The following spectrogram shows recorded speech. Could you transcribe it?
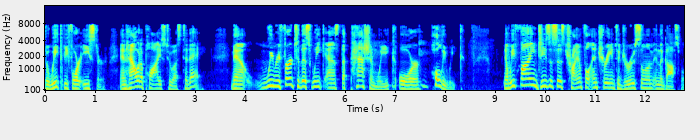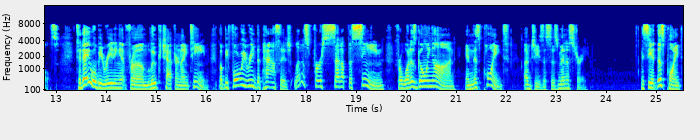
the week before Easter and how it applies to us today. Now, we refer to this week as the Passion Week or Holy Week. Now, we find Jesus' triumphal entry into Jerusalem in the Gospels. Today we'll be reading it from Luke chapter 19. But before we read the passage, let us first set up the scene for what is going on in this point of Jesus' ministry. You see, at this point,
